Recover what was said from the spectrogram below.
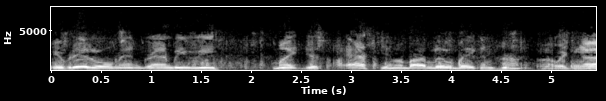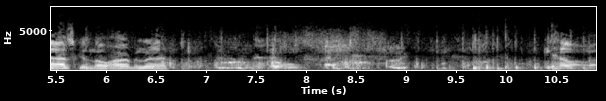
If it is old man Granby, we might just ask him about a little bacon, huh? Well, we can ask. There's no harm in that. Oh. Oh.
